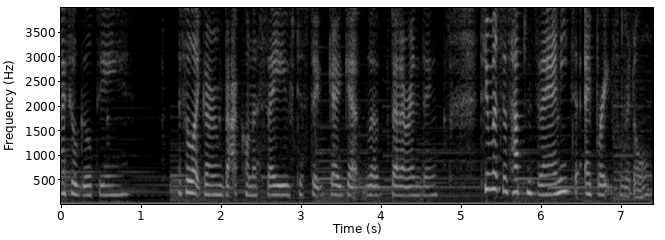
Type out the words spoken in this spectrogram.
I feel guilty. I feel like going back on a save just to go get the better ending. Too much has happened today. I need to, a break from it all.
